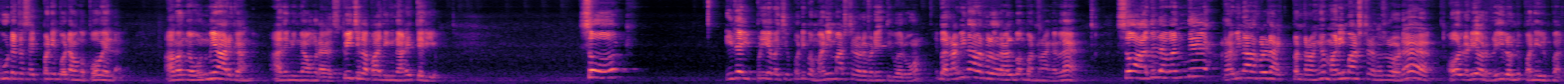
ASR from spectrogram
கூட்டத்தை செட் பண்ணி போட்டு அவங்க போவே இல்லை அவங்க உண்மையாக இருக்காங்க. அது நீங்கள் அவங்களோட ஸ்பீச்சில் பார்த்தீங்கன்னாலே தெரியும். ஸோ இதை இப்படியே வச்சு போட்டு இப்போ மணி மாஸ்டரோட விடயத்துக்கு வருவோம். இப்போ ரவீனா அவர்கள் ஒரு ஆல்பம் பண்ணுறாங்கல்ல ஸோ அதில் வந்து ரவீனா அவர்களோட ஆக்ட் பண்ணுறவங்க மணி மாஸ்டர் அவர்களோட ஆல்ரெடி ஒரு ரீல் ஒன்று பண்ணியிருப்பார்.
